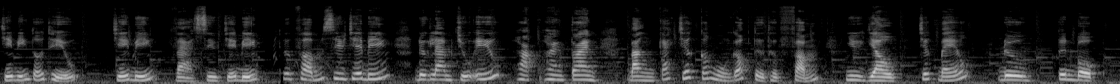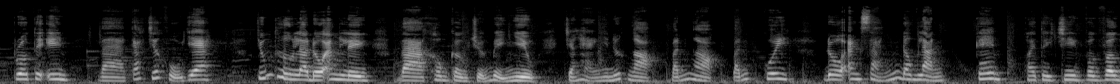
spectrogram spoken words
chế biến tối thiểu, chế biến và siêu chế biến. Thực phẩm siêu chế biến được làm chủ yếu hoặc hoàn toàn bằng các chất có nguồn gốc từ thực phẩm như dầu, chất béo, đường, tinh bột, protein và các chất phụ gia. Chúng thường là đồ ăn liền và không cần chuẩn bị nhiều, chẳng hạn như nước ngọt, bánh ngọt, bánh quy, đồ ăn sẵn đông lạnh, kem, khoai tây chiên, vân vân.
